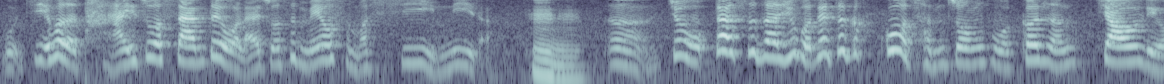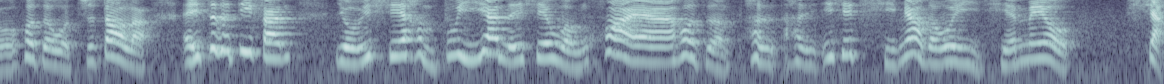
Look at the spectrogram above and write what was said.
古迹或者爬一座山，对我来说是没有什么吸引力的。嗯嗯，就但是呢，如果在这个过程中我跟人交流，或者我知道了，哎，这个地方有一些很不一样的一些文化呀，或者很很一些奇妙的我以前没有想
